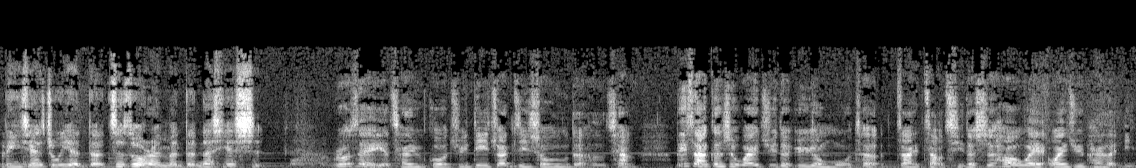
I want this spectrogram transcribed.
领衔主演的《制作人们的那些事》。Rose 也参与过 GD 专辑收录的合唱，Lisa 更是 YG 的御用模特，在早期的时候为 YG 拍了一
